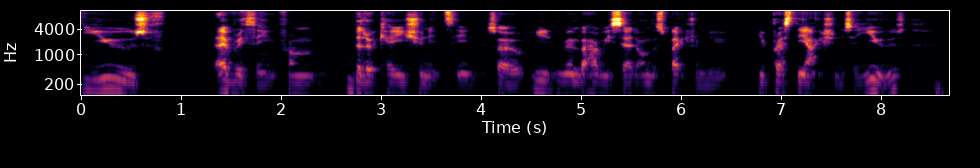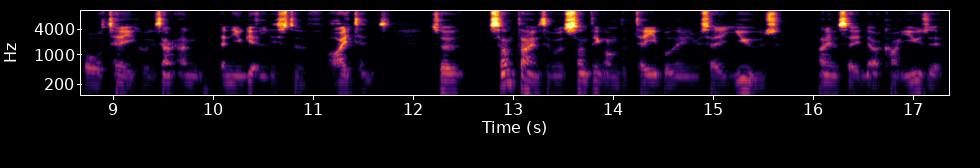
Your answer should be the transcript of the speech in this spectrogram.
use everything from the location it's in. So you remember how we said on the spectrum you you press the action, you say use or take or examine, and then you get a list of items. So sometimes there was something on the table and you say use, and it would say, no, I can't use it.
